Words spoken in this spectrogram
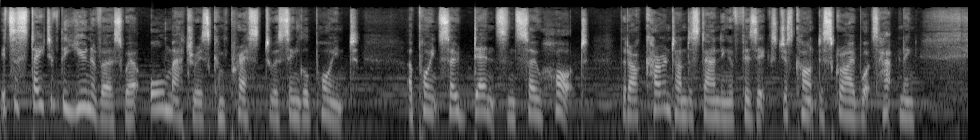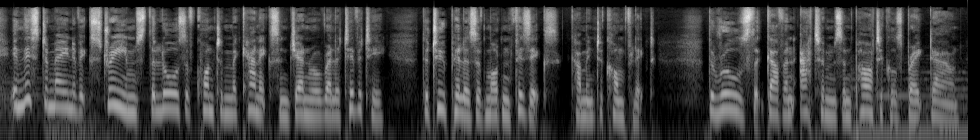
It's a state of the universe where all matter is compressed to a single point, a point so dense and so hot that our current understanding of physics just can't describe what's happening. In this domain of extremes, the laws of quantum mechanics and general relativity, the two pillars of modern physics, come into conflict. The rules that govern atoms and particles break down.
